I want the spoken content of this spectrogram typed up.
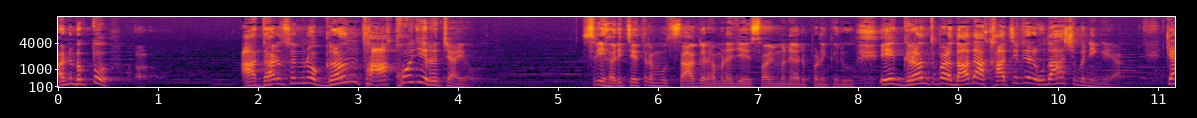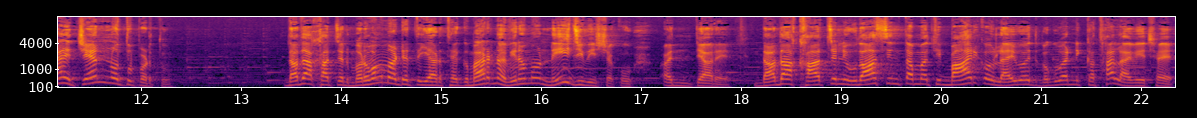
અને ભક્તો, આધાર સ્વામીનો ગ્રંથ આખો જે રચાયો, શ્રી હરિચૈત્ર સાગર હમણાં જે સ્વામી મને અર્પણ કર્યું, એ ગ્રંથ પર દાદા ખાચર ઉદાસ બની ગયા. ક્યાંય ચેન નહોતું પડતું. દાદા ખાચર મરવા માટે તૈયાર થયા કે મારના વિરમો નહીં જીવી શકું. અને ત્યારે દાદા ખાચરની ઉદાસીનતામાંથી બહાર કોઈ લાવ્યો હોય તો ભગવાનની કથા લાવે છે.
